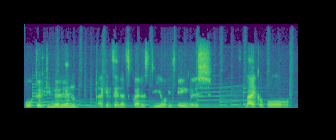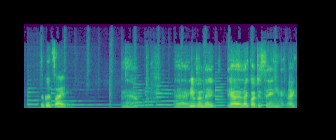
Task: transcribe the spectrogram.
for 50 million, I can say that's quite a steal. He's English, likable. It's a good signing. Yeah, yeah. Even like yeah, like what you're saying. Like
